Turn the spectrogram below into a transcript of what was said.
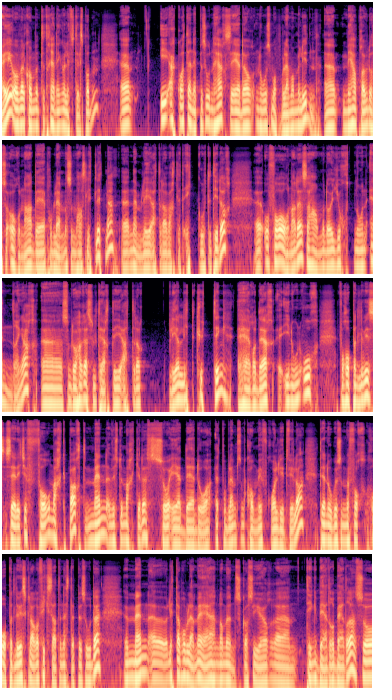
Hei og velkommen til trening og livsstilspodden. Eh, I akkurat denne episoden her så er det noen småproblemer med lyden. Eh, vi har prøvd også å ordne det problemet som vi har slitt litt med, eh, nemlig at det har vært litt ekko til tider. Eh, og for å ordne det så har vi da gjort noen endringer eh, som da har resultert i at det blir litt kutting her og der i noen ord. Forhåpentligvis så er det ikke for merkbart, men hvis du merker det, så er det da et problem som kommer fra lydfila. Det er noe som vi forhåpentligvis klarer å fikse til neste episode. Men uh, litt av problemet er når vi ønsker oss å gjøre uh, ting bedre og bedre, så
